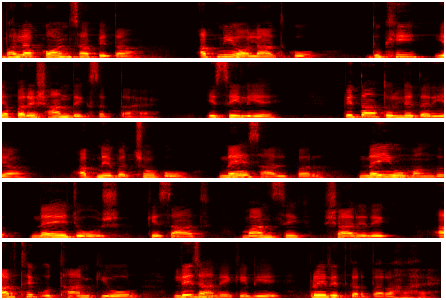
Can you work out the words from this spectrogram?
भला कौन सा पिता अपनी औलाद को दुखी या परेशान देख सकता है? इसीलिए पिता तुल्य दरिया अपने बच्चों को नए साल पर नई उमंग, नए जोश के साथ मानसिक, शारीरिक, आर्थिक उत्थान की ओर ले जाने के लिए प्रेरित करता रहा है।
